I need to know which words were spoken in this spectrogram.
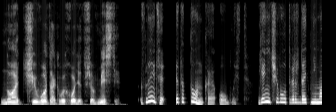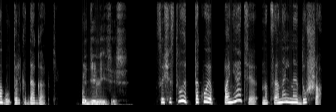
Но от чего так выходит все вместе? Знаете, это тонкая область. Я ничего утверждать не могу, только догадки. Поделитесь. Существует такое понятие «национальная душа».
